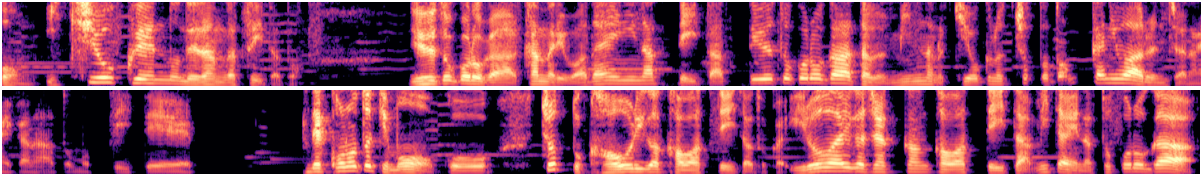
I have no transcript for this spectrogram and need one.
本1億円の値段がついたというところがかなり話題になっていたっていうところが多分みんなの記憶のちょっとどっかにはあるんじゃないかなと思っていて、で、この時も、こう、ちょっと香りが変わっていたとか、色合いが若干変わっていたみたいなところが、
